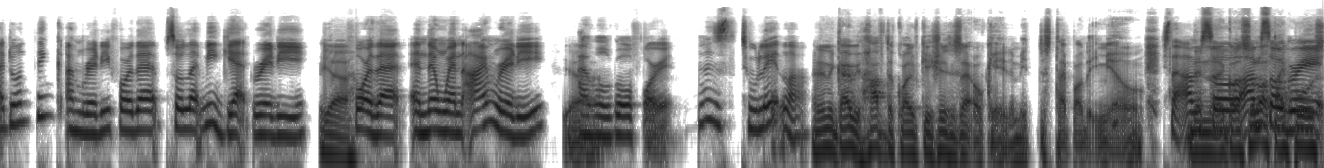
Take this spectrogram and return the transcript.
I don't think I'm ready for that. So let me get ready Yeah. for that. And then when I'm ready, Yeah. I will go for it. And it's too late, lah. and then the guy with half the qualifications is like, okay, let me just type out the email. It's like I'm Then, uh, so got so I'm so great.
